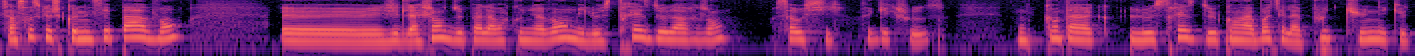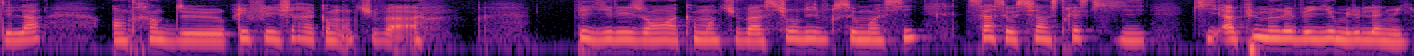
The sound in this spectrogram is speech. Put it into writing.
C'est un stress que je connaissais pas avant. J'ai de la chance de ne pas l'avoir connu avant, mais le stress de l'argent, ça aussi, c'est quelque chose. Donc quand as le stress de quand la boîte elle a plus de thunes et que tu es là en train de réfléchir à comment tu vas payer les gens, à comment tu vas survivre ce mois-ci, ça c'est aussi un stress qui, qui a pu me réveiller au milieu de la nuit.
